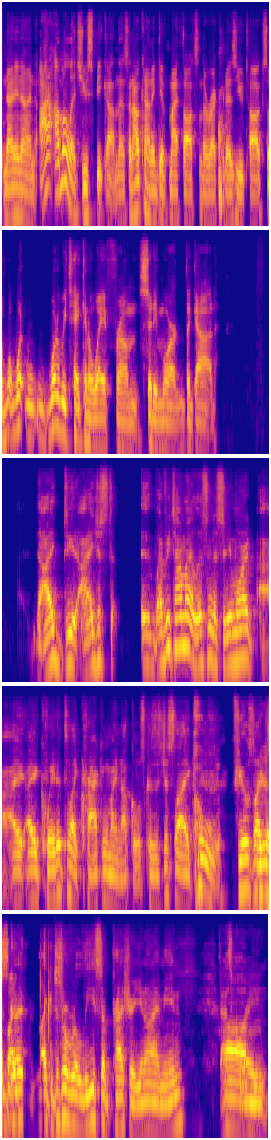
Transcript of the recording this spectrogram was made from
99. I, I'm gonna let you speak on this, and I'll kind of give my thoughts on the record as you talk. So, what what what are we taking away from City Morgue, the God? I do. I just every time I listen to City Morgue, I, I equate it to like cracking my knuckles because it's just like feels like a just like- good like just a release of pressure. You know what I mean? that's great. Um,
